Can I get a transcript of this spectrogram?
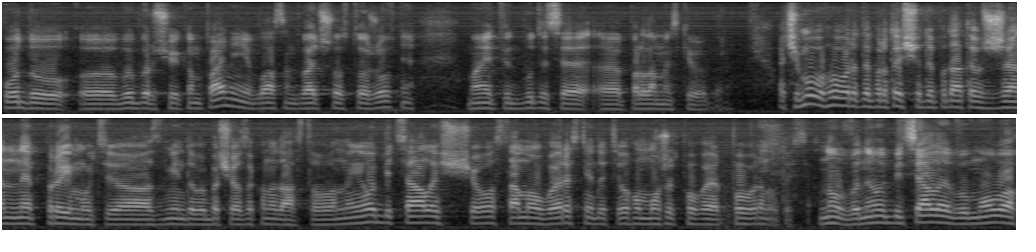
ходу е, виборчої кампанії. Власне, 26 жовтня мають відбутися е, парламентські вибори. А чому ви говорите про те, що депутати вже не приймуть е, змін до виборчого законодавства? Вони обіцяли, що саме у вересні до цього можуть повернутися. Ну, вони обіцяли в умовах,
